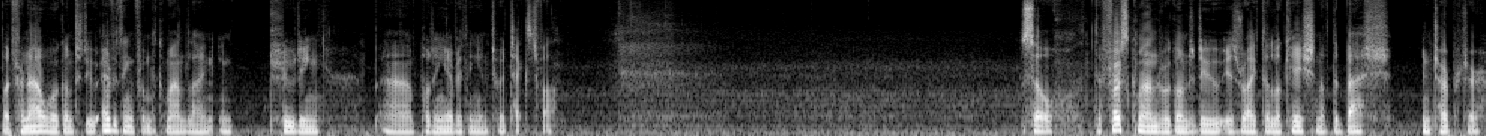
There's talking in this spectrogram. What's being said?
But for now, we're going to do everything from the command line, including uh, putting everything into a text file. So, the first command we're going to do is write the location of the bash interpreter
